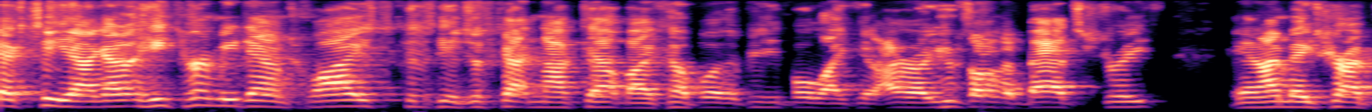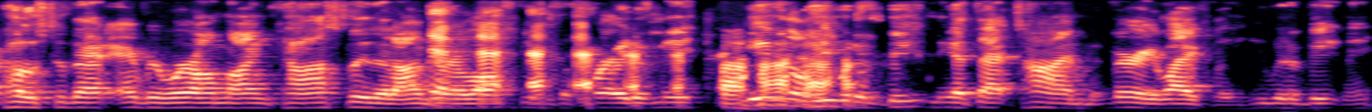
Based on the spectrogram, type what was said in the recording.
XT? Yeah, I got. He turned me down twice because he had just got knocked out by a couple other people. Like I, he was on a bad streak, and I made sure I posted that everywhere online constantly that Andre Arlovsky was afraid of me, even though he would have beat me at that time. Very likely, he would have beat me.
